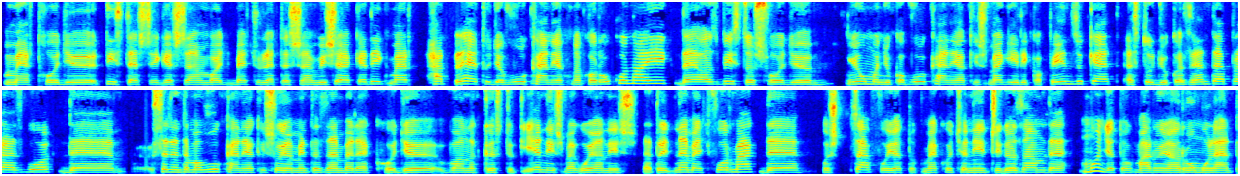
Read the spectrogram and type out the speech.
mert hogy tisztességesen vagy becsületesen viselkedik, mert hát lehet, hogy a vulkániaknak a rokonaik, de az biztos, hogy jó, mondjuk a vulkániak is megérik a pénzüket, ezt tudjuk az Enterprise-ból, de szerintem a vulkániak is olyan, mint az emberek, hogy vannak köztük ilyen is, meg olyan is. Tehát, hogy nem egyformák, de most cáfoljatok meg, hogyha nincs igazam, de mondjatok már olyan Romulánt,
